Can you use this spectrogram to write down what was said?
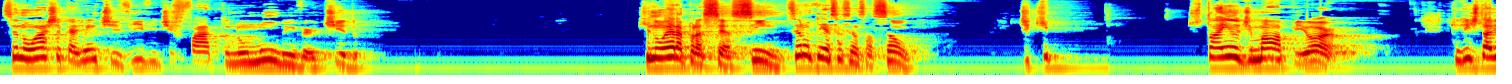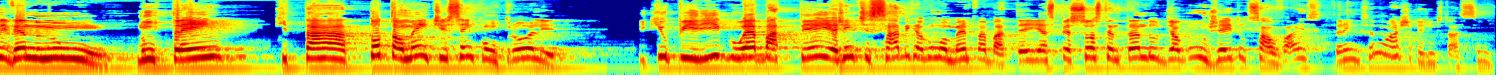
Você não acha que a gente vive de fato num mundo invertido? Que não era para ser assim? Você não tem essa sensação de que está indo de mal a pior? Que a gente está vivendo num, num trem que está totalmente sem controle e que o perigo é bater e a gente sabe que em algum momento vai bater e as pessoas tentando de algum jeito salvar esse trem? Você não acha que a gente está assim?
